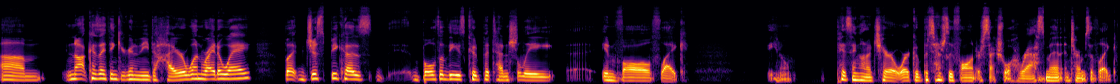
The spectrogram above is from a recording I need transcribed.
Um, not because I think you're going to need to hire one right away, but just because both of these could potentially uh, involve like, you know, pissing on a chair at work could potentially fall under sexual harassment in terms of like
